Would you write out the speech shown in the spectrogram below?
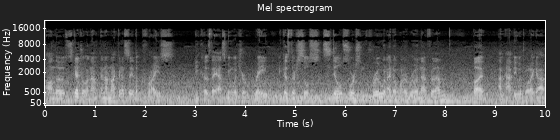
on the schedule, and I'm and I'm not going to say the price because they asked me what's your rate because they're still still sourcing crew, and I don't want to ruin that for them. But I'm happy with what I got.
